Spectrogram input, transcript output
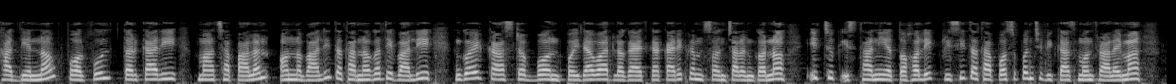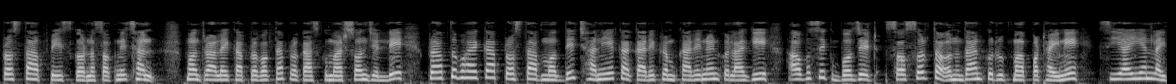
खाद्यान्न फलफूल तरकारी माछा पालन अन्न बाली तथा नगदे बाली गैर काष्ट वन पैदावार लगायतका कार्यक्रम सञ्चालन गर्न इच्छुक स्थानीय तहले कृषि तथा पशुपन्छी विकास मन्त्रालयमा प्रस्ताव पेश गर्न सक्नेछन्। मन्त्रालयका प्रवक्ता प्रकाश कुमार सञ्जेलले प्राप्त भएका प्रस्ताव मध्ये छानिएका कार्यक्रम कार्यान्वयनको लागि आवश्यक बजेट सशर्त अनुदानको रूपमा पठाइने सीआईएनलाई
